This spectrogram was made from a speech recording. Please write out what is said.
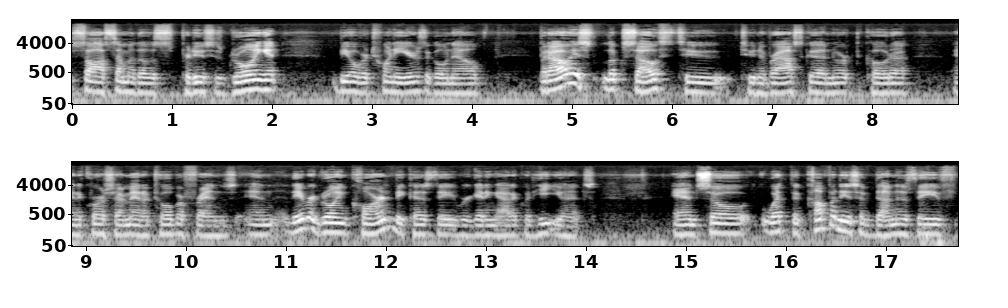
saw some of those producers growing it, be over 20 years ago now. But I always look south to, to Nebraska, North Dakota, and of course our Manitoba friends, and they were growing corn because they were getting adequate heat units. And so, what the companies have done is they've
